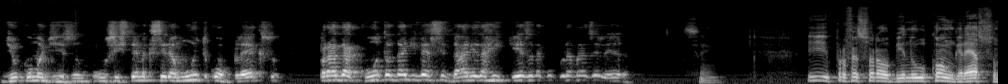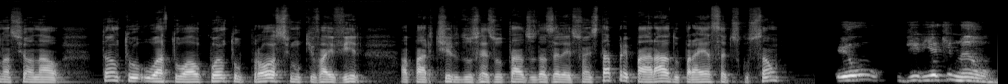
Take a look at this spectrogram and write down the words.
de um, como eu disse, um, um sistema que seja muito complexo para dar conta da diversidade e da riqueza da cultura brasileira. Sim. E, professor Albino, o Congresso Nacional, tanto o atual quanto o próximo que vai vir a partir dos resultados das eleições, está preparado para essa discussão? Eu diria que não.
